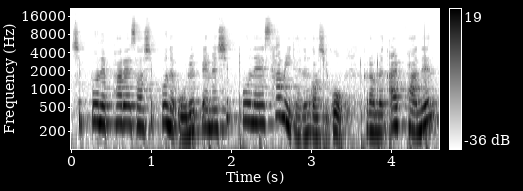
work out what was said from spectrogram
10분의 8에서 10분의 5를 빼면 10분의 3이 되는 것이고 그러면 알파는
